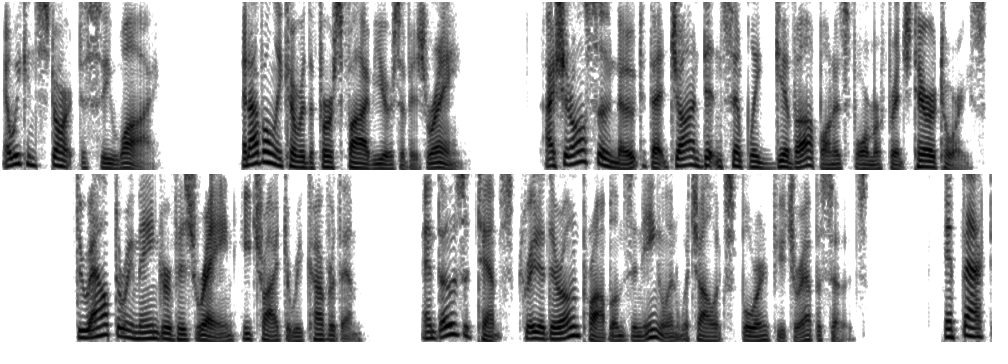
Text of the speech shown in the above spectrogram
and we can start to see why. And I've only covered the first five years of his reign. I should also note that John didn't simply give up on his former French territories. Throughout the remainder of his reign, he tried to recover them and those attempts created their own problems in England, which I'll explore in future episodes. In fact,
